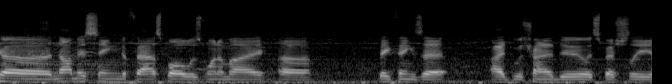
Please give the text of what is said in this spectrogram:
uh, not missing the fastball was one of my uh, big things that I was trying to do, especially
